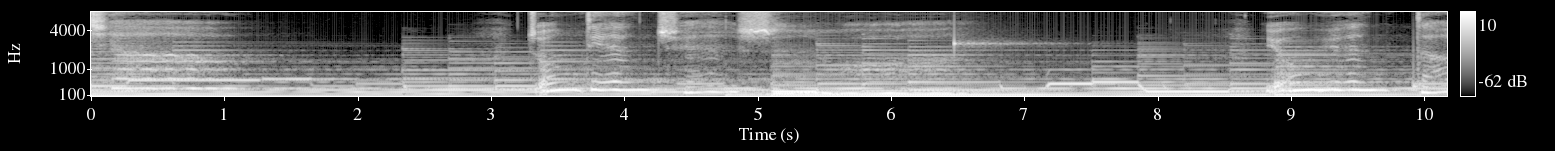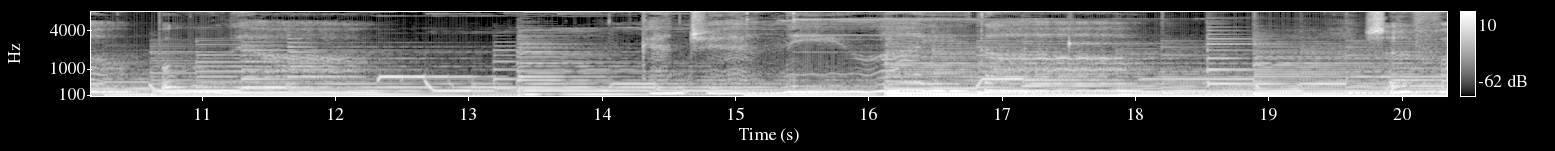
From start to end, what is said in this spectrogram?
条桥。终点却是我，永远到不了。感觉你来到，是否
